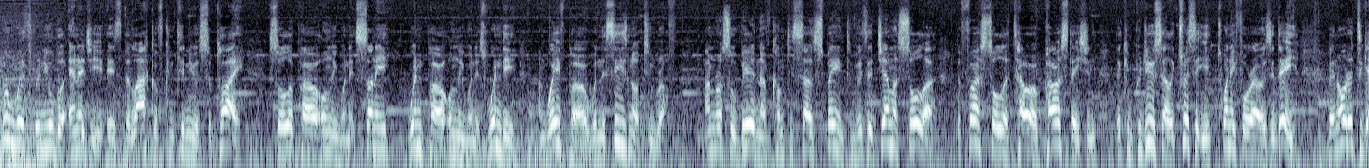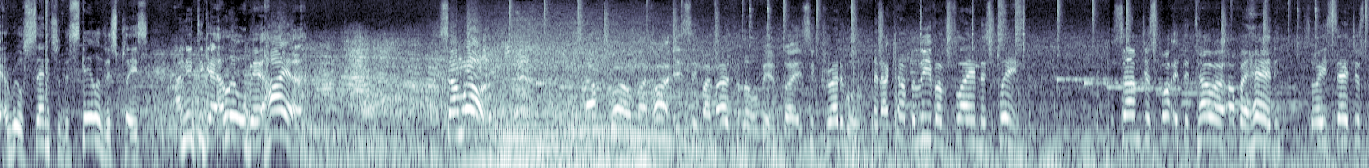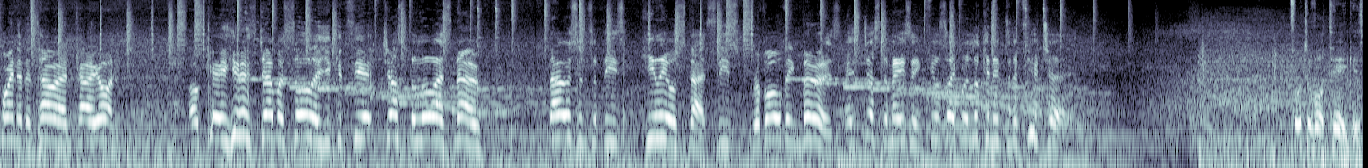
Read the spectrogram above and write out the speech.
problem with renewable energy is the lack of continuous supply. Solar power only when it's sunny, wind power only when it's windy, and wave power when the sea's not too rough. I'm Russell Beard and I've come to South Spain to visit Gemasolar, the first solar tower power station that can produce electricity 24 hours a day. But in order to get a real sense of the scale of this place, I need to get a little bit higher. Samuel! Wow, my heart is in my mouth a little bit, but it's incredible. And I can't believe I'm flying this plane. Sam just spotted the tower up ahead, so he said just point at the tower and carry on. Okay, here's Gemasolar. You can see it just below us now. Thousands of these heliostats, these revolving mirrors. It's just amazing. Feels like we're looking into the future. Photovoltaic is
